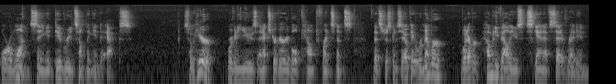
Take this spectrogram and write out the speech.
or a 1, saying it did read something into x. So here, we're going to use an extra variable count, for instance, that's just going to say, okay, remember whatever, how many values scanf said it read in.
